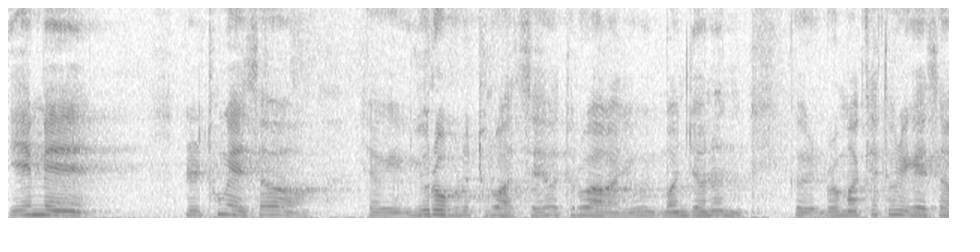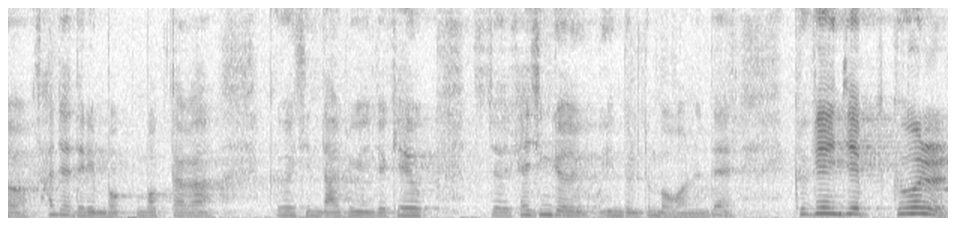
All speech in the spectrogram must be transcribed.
예멘을 통해서 저기 유럽으로 들어왔어요. 들어와가지고 먼저는 그 로마 캐토릭에서 사제들이 먹, 먹다가 그것이 나중에 이제 개혁 개신교인들도 먹었는데 그게 이제 그걸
